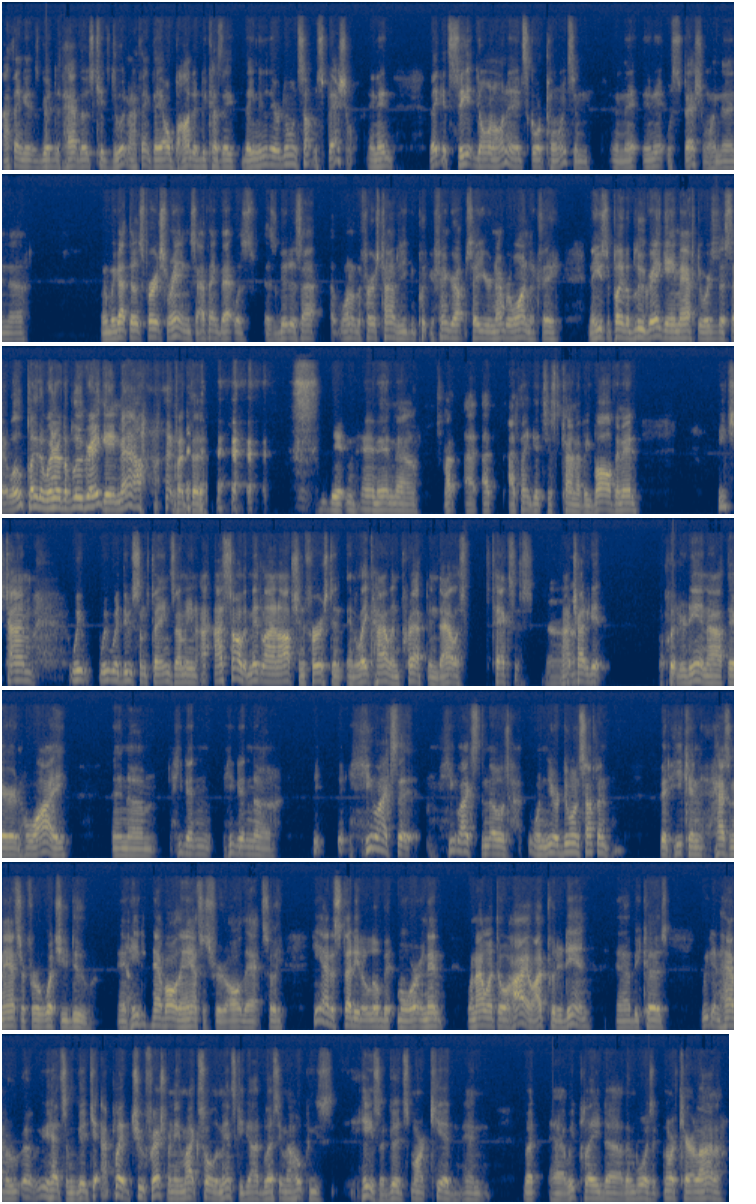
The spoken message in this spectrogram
I think it's good to have those kids do it and I think they all bonded because they they knew they were doing something special and then they could see it going on and they'd score points and and it and it was special. And then uh, when we got those first rings, I think that was as good as I one of the first times you can put your finger up and say you're number one. Like they they used to play the blue gray game afterwards. They say, "Well, we'll play the winner of the blue gray game now," but uh, didn't. And then uh, I, I I think it just kind of evolved. And then each time we we would do some things. I mean, I, I saw the midline option first in, in, Lake Highland Prep in Dallas, Texas. Uh-huh. And I tried to get put it in out there in Hawaii, and um, he didn't. He didn't. Uh, he, he likes to he likes to know when you're doing something that he can has an answer for what you do, and yeah. he didn't have all the answers for all that. So he, he had to study it a little bit more. And then when I went to Ohio, I put it in uh, because we didn't have a we had some good. I played a true freshman named Mike Solominski. God bless him. I hope he's he's a good smart kid. And but uh, we played uh, them boys at North Carolina,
